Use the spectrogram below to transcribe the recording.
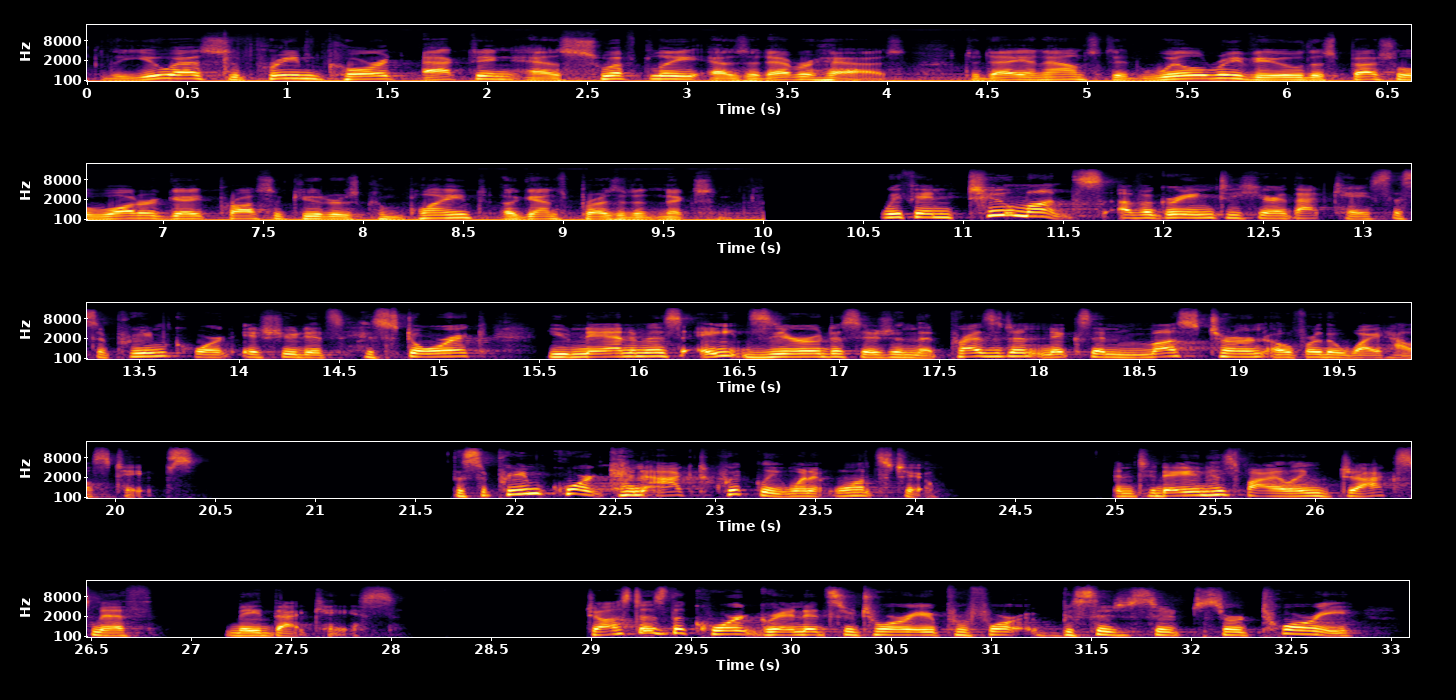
The U.S. Supreme Court, acting as swiftly as it ever has, today announced it will review the special Watergate prosecutor's complaint against President Nixon. Within two months of agreeing to hear that case, the Supreme Court issued its historic, unanimous 8 0 decision that President Nixon must turn over the White House tapes. The Supreme Court can act quickly when it wants to. And today in his filing, Jack Smith made that case. Just as the court granted certiorari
